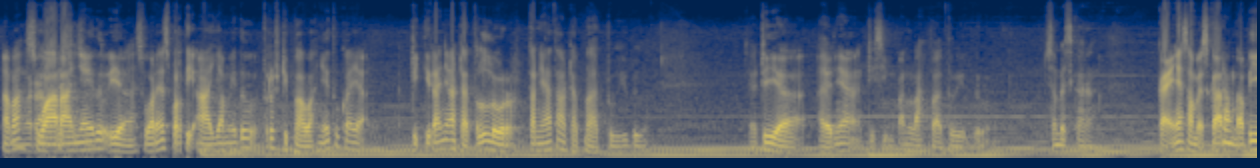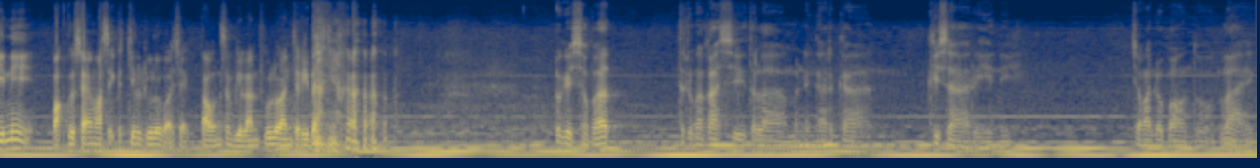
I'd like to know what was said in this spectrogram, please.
apa? Suaranya itu ya suaranya seperti ayam itu terus di bawahnya itu kayak dikiranya ada telur ternyata ada batu itu. Jadi ya akhirnya disimpanlah batu itu. Sampai sekarang. Kayaknya sampai sekarang tapi ini waktu saya masih kecil dulu Pak Jack. Tahun 90-an ceritanya. Oke sobat. Terima kasih telah mendengarkan kisah hari ini. Jangan lupa untuk like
